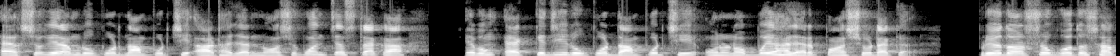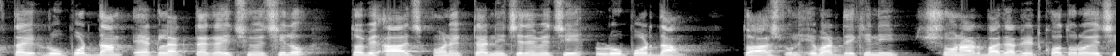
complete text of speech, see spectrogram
একশো গ্রাম রূপোর দাম পড়ছে আট হাজার নশো পঞ্চাশ টাকা এবং এক কেজির রূপোর দাম পড়ছে উননব্বই হাজার পাঁচশো টাকা। প্রিয় দর্শক, গত সপ্তাহে রূপোর দাম এক লাখ টাকায় ছুঁয়েছিল, তবে আজ অনেকটা নিচে নেমেছে রূপোর দাম। তো আসুন এবার দেখে নিই, সোনার বাজার রেট কত রয়েছে,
